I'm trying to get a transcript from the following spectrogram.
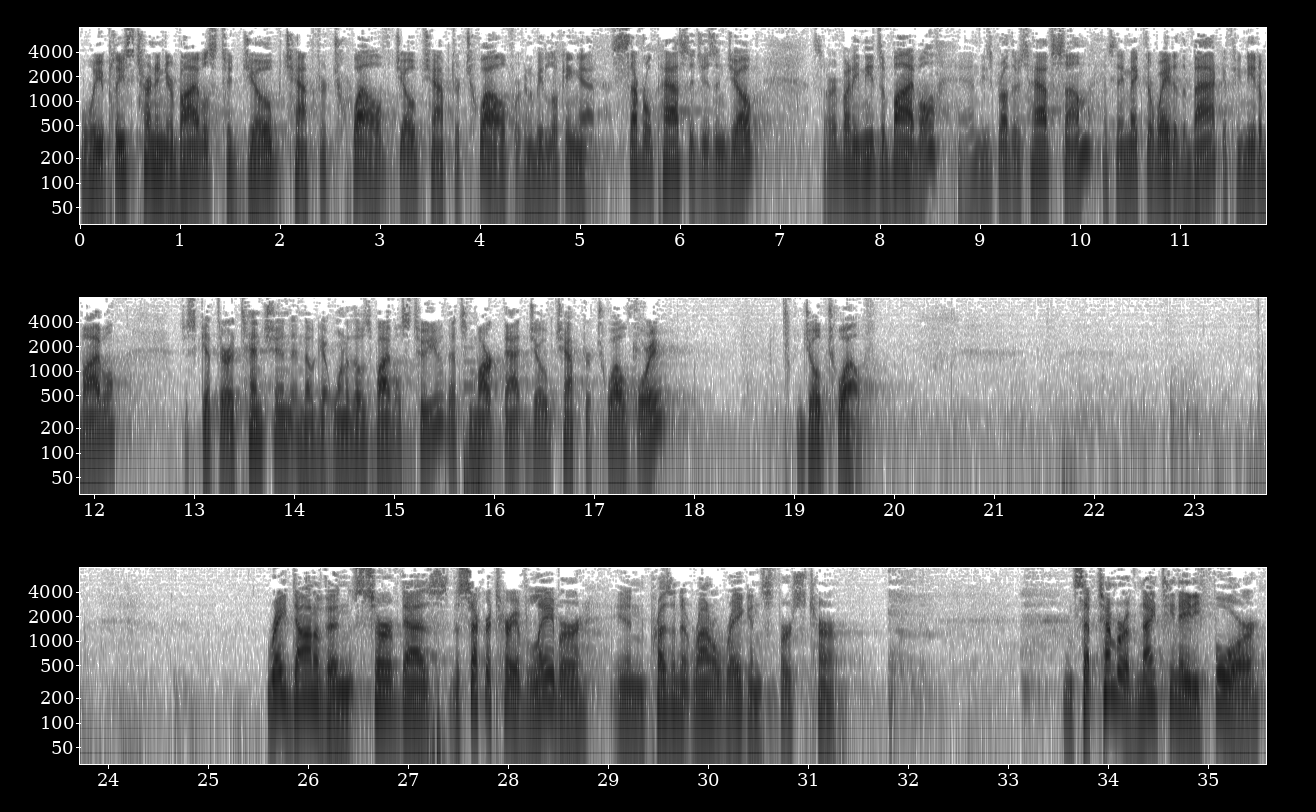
Will you please turn in your Bibles to Job chapter 12? Job chapter 12. We're going to be looking at several passages in Job. So everybody needs a Bible, and these brothers have some. As they make their way to the back, if you need a Bible, just get their attention and they'll get one of those Bibles to you. That's marked at Job chapter 12 for you. Job 12. Ray Donovan served as the Secretary of Labor in President Ronald Reagan's first term. In September of 1984,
